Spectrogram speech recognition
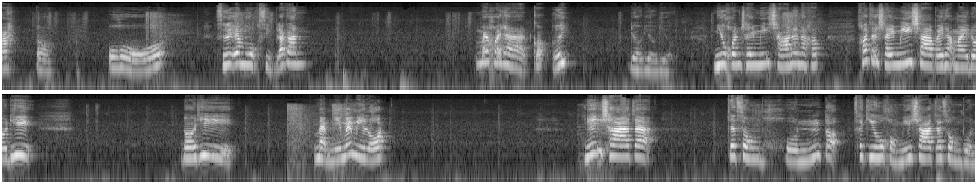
มาต่อ โอ้โห ซื้อ M60 แล้วกัน ไม่ค่อยถนัดก็เฮ้ย เดี๋ยวเดี๋ยวเดี๋ยวมีคนใช้มิชาเนี่ยนะครับ เขาจะใช้มิชาไปทำไมโดยที่ โดยที่แมปนี้ไม่มีรถ มิชาจะจะส่งผลต่อสกิลของมิชาจะส่งผล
